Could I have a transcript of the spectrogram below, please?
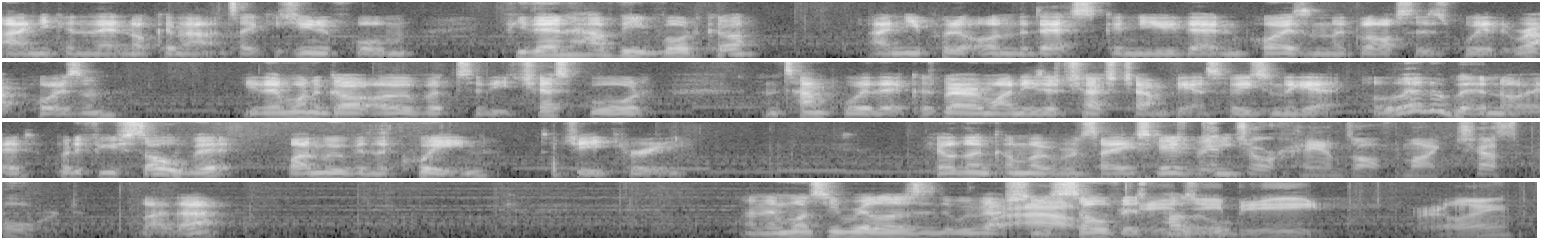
and you can then knock him out and take his uniform. If you then have the vodka, and you put it on the desk, and you then poison the glasses with rat poison, you then want to go over to the chessboard and tamper with it, because bear in mind he's a chess champion, so he's going to get a little bit annoyed. But if you solve it by moving the queen to g3, he'll then come over and say, "Excuse me," Get your hands off my chessboard. like that. And then once he realizes that we've actually wow, solved his puzzle. Really?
